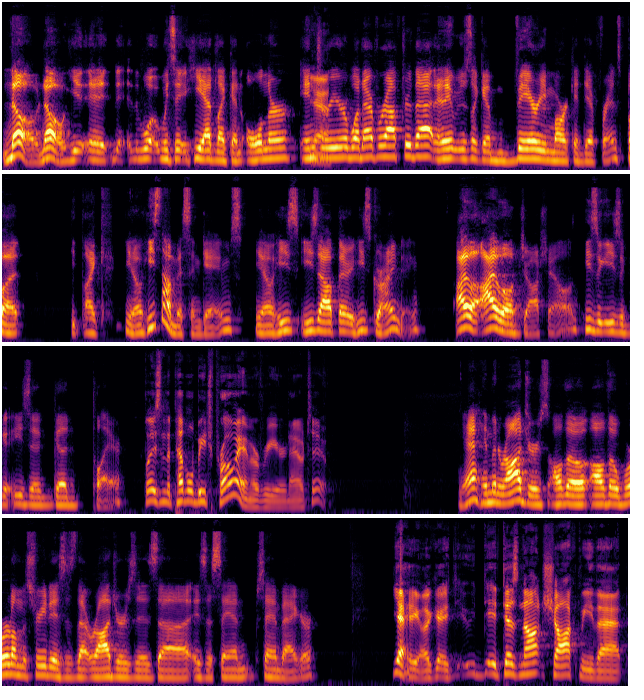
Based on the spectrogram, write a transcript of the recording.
No, no. He it, what was it? He had like an ulnar injury Yeah. or whatever after that, and it was like a very marked difference. But he- like you know, he's not missing games. You know, he's he's out there, he's grinding. I I love Josh Allen. He's a he's a good he's a good player. Plays in the Pebble Beach Pro Am every year now too. Yeah, him and Rodgers. Although although word on the street is is that Rodgers is uh is a sand sandbagger. Yeah, yeah, okay. It, it does not shock me that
